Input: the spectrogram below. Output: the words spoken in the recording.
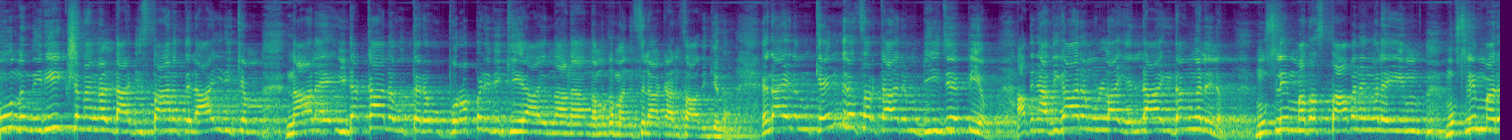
മൂന്ന് നിരീക്ഷണങ്ങളുടെ അടിസ്ഥാനത്തിലായിരിക്കും നാളെ ഇടക്കാല ഉത്തരവ് പുറപ്പെടുവിക്കുക എന്നാണ് നമുക്ക് മനസ്സിലാക്കാൻ സാധിക്കുന്നത്. എന്തായാലും കേന്ദ്ര സർക്കാരും ബി ജെ പിയും അതിന് അധികാരമുള്ള എല്ലാ ഇടങ്ങളിലും മുസ്ലിം മതസ്ഥാപനങ്ങളെയും മുസ്ലിം മത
